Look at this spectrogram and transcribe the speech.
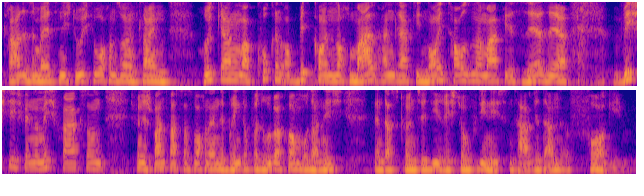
gerade sind wir jetzt nicht durchgebrochen, sondern einen kleinen Rückgang. Mal gucken, ob Bitcoin nochmal angreift. Die 9000er Marke ist sehr, sehr wichtig, wenn du mich fragst. Und ich bin gespannt, was das Wochenende bringt, ob wir drüber kommen oder nicht. Denn das könnte die Richtung für die nächsten Tage dann vorgeben.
